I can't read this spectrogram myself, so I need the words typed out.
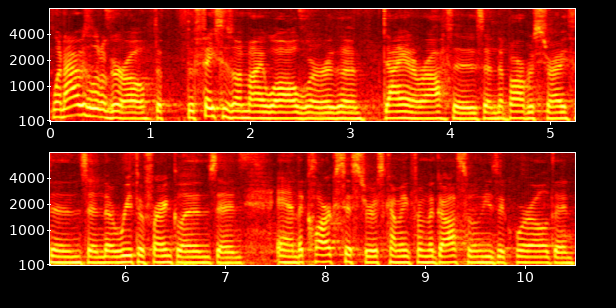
when I was a little girl, the, the faces on my wall were the Diana Rosses and the Barbara Streisands and the Aretha Franklins and, and the Clark sisters coming from the gospel music world. And,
